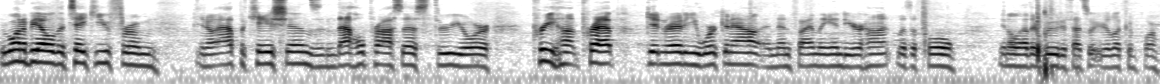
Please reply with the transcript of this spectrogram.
we want to be able to take you from you know applications and that whole process through your pre-hunt prep, getting ready, working out, and then finally into your hunt with a full you know leather boot if that's what you're looking for.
